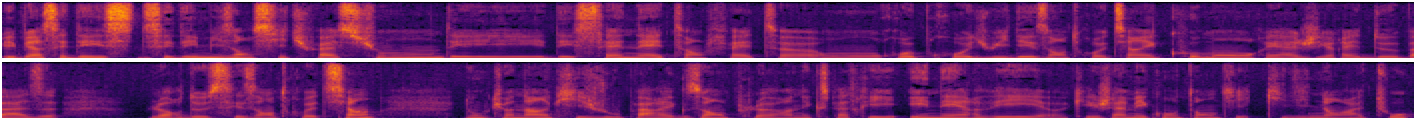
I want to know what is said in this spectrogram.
Eh bien, c'est des, c'est des mises en situation, des, des scénettes, en fait. Euh, on reproduit des entretiens et comment on réagirait de base lors de ces entretiens. Donc, il y en a un qui joue, par exemple, un expatrié énervé, euh, qui est jamais content, qui, qui dit non à tout.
